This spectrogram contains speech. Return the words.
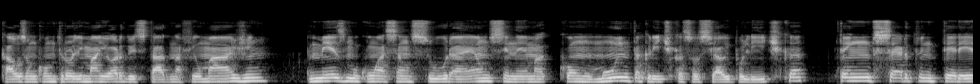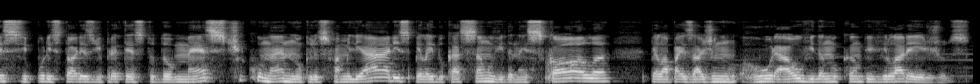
causa um controle maior do Estado na filmagem. Mesmo com a censura, é um cinema com muita crítica social e política tem certo interesse por histórias de pretexto doméstico, né, núcleos familiares, pela educação, vida na escola, pela paisagem rural, vida no campo e vilarejos.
